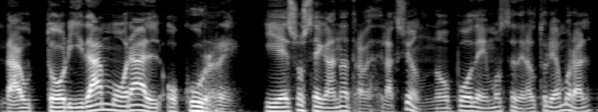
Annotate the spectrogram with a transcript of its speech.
la autoridad moral ocurre y eso se gana a través de la acción. No podemos tener autoridad moral.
